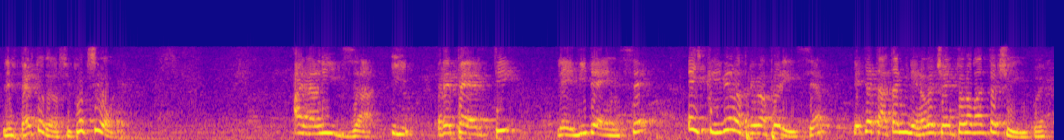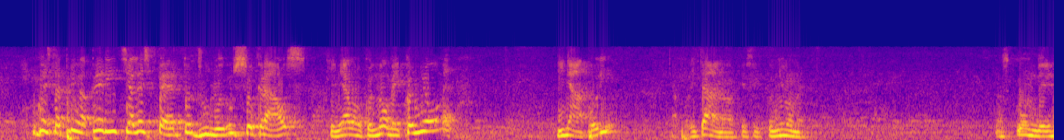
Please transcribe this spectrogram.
l'esperto della situazione. Analizza i reperti, le evidenze e scrive una prima perizia che è datata 1995. In questa prima perizia l'esperto Giulio Russo Kraus, chiamiamolo con nome e cognome, di Napoli, napolitano anche se il cognome. Nasconde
